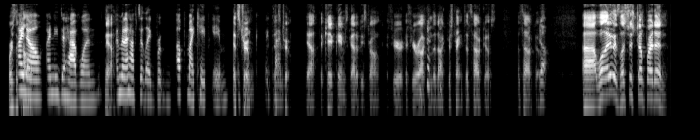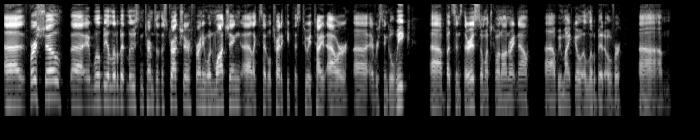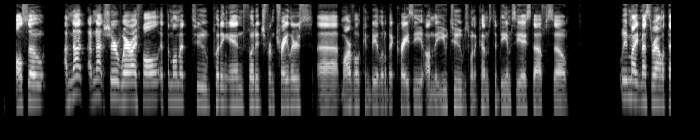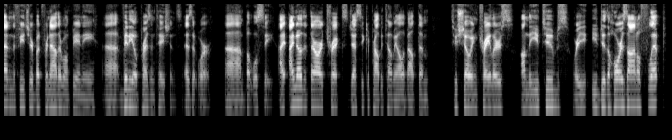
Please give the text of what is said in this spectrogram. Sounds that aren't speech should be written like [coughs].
Where's the I collar? know. I need to have one. Yeah. I'm gonna have to like br- up my cape game. It's I true. think, big time. That's true. Yeah, the Cape game's got to be strong if you're if you're rocking the Doctor Strange. That's how it goes. That's how it goes. Yeah. Uh, well, anyways, let's just jump right in. Uh, first show, uh, it will be a little bit loose in terms of the structure for anyone watching. Uh, like I said, we'll try to keep this to a tight hour uh, every single week. Uh, but since there is so much going on right now, we might go a little bit over. Um, also, I'm not I'm not sure where I fall at the moment to putting in footage from trailers. Marvel can be a little bit crazy on the YouTubes when it comes to DMCA stuff, so we might mess around with that in the future. But for now, there won't be any uh, video presentations, as it were. Uh, but we'll see. I, I know that there are tricks. Jesse could probably tell me all about them to showing trailers on the YouTubes where you, you do the horizontal flip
